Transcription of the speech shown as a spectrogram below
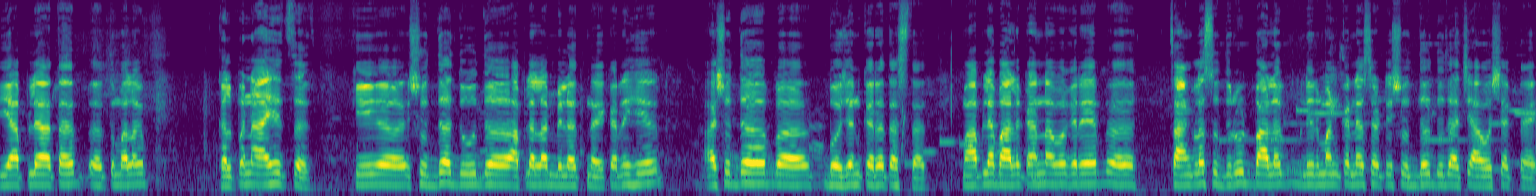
ही आपल्या आता तुम्हाला कल्पना आहेच की शुद्ध दूध आपल्याला मिळत नाही. कारण हे अशुद्ध ब भोजन करत असतात. मग आपल्या बालकांना वगैरे चांगलं सुदृढ बालक निर्माण करण्यासाठी शुद्ध दुधाची आवश्यकता आहे.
